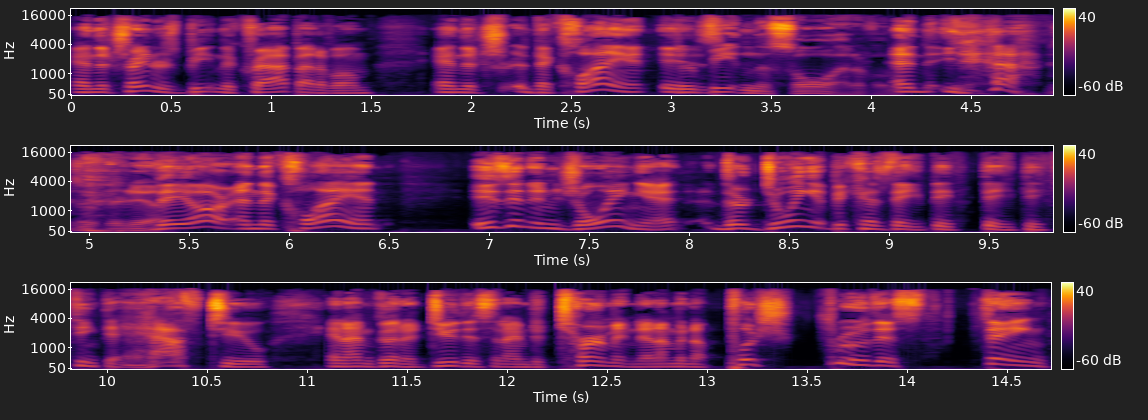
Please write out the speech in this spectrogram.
and the trainer's beating the crap out of them and the tr- the client They're is beating the soul out of them. and yeah, they're they are. And the client isn't enjoying it. They're doing it because they they they, they think they have to. And I'm going to do this, and I'm determined, and I'm going to push through this thing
